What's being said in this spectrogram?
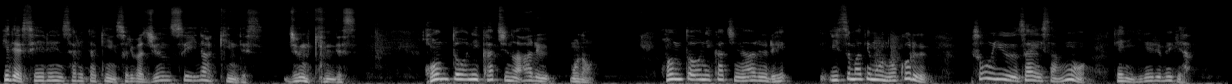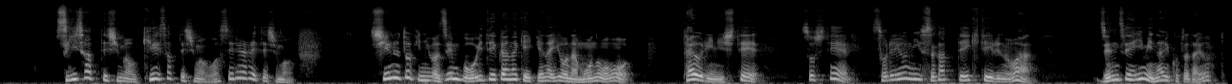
火で精錬された金、それは純粋な金です。純金です。本当に価値のあるもの、本当に価値のある、いつまでも残る、そういう財産を手に入れるべきだ。過ぎ去ってしまう、消え去ってしまう、忘れられてしまう。死ぬ時には全部置いていかなきゃいけないようなものを頼りにして、そしてそれにすがって生きているのは全然意味ないことだよと。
